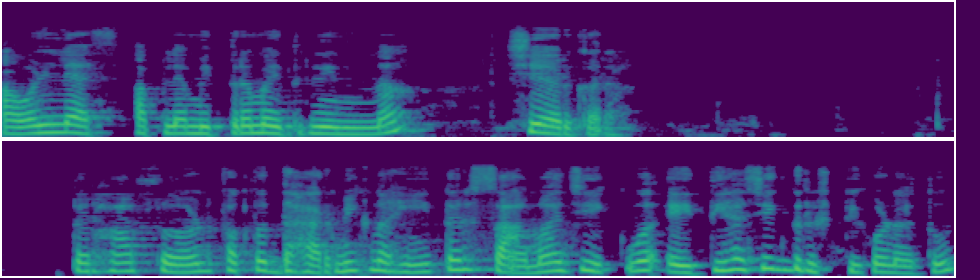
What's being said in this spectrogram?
आवडल्यास आपल्या मित्रमैत्रिणींना शेअर करा. तर हा सण फक्त धार्मिक नाही तर सामाजिक व ऐतिहासिक दृष्टिकोनातून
